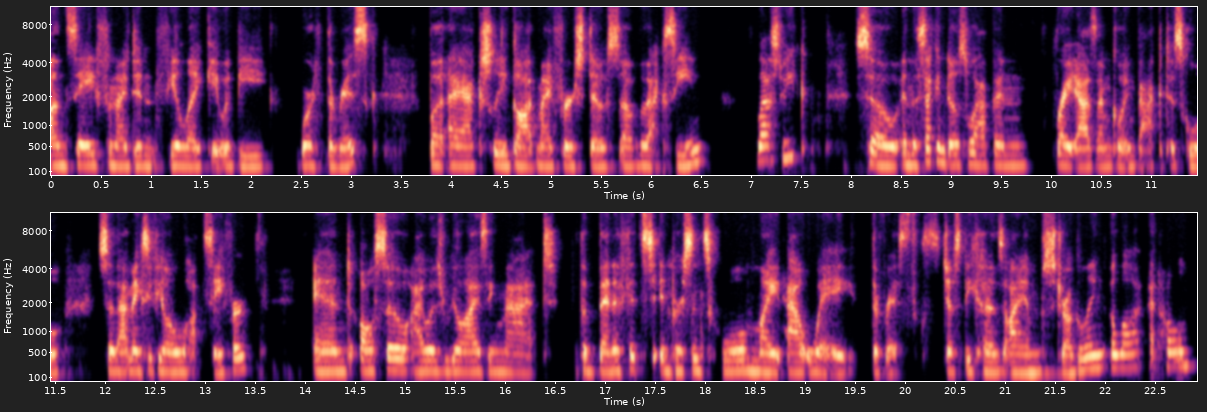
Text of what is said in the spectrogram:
unsafe and I didn't feel like it would be worth the risk. But I actually got my first dose of the vaccine last week. So, and the second dose will happen right as I'm going back to school. So that makes me feel a lot safer. And also, I was realizing that the benefits to in person school might outweigh the risks just because I am struggling a lot at home.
